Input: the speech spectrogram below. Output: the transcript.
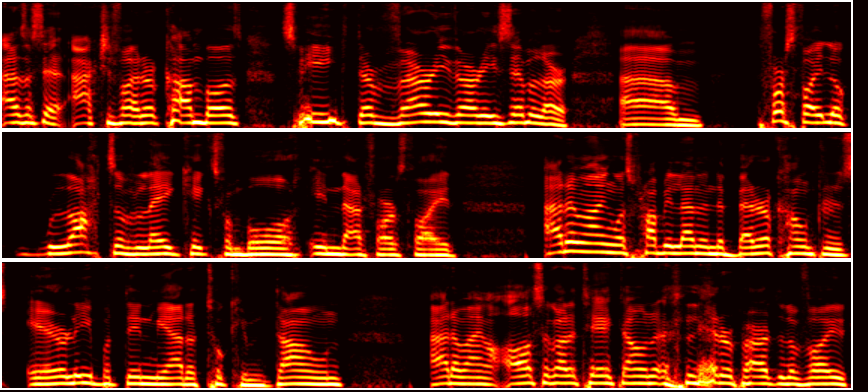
as I said, action fighter combos, speed. They're very, very similar. Um, the first fight, look, lots of leg kicks from both in that first fight. Adiwang was probably landing the better counters early, but then Miado took him down. Adiwang also got a takedown in the later part of the fight.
